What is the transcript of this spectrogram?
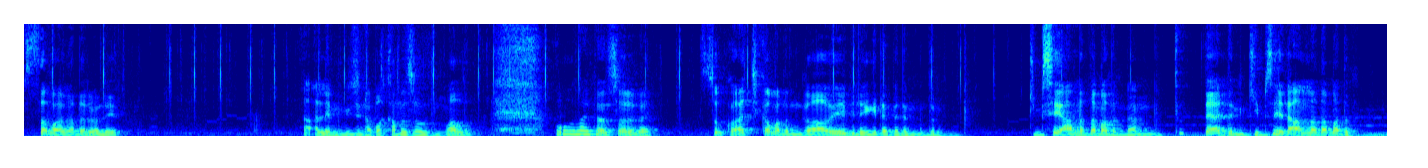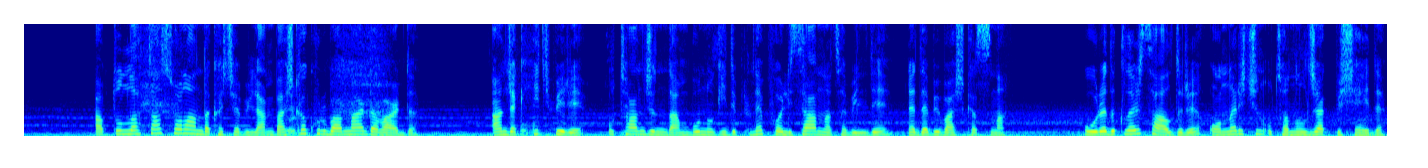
Sabaha kadar öyle. Alemin yüzüne bakamaz oldum valla. O olaydan sonra ben sokağa çıkamadım. Kahveye bile gidemedim. Bu durum. Kimseye anlatamadım ben. Derdimi kimseye de anlatamadım. Abdullah'tan son anda kaçabilen başka kurbanlar da vardı. Ancak hiçbiri utancından bunu gidip ne polise anlatabildi ne de bir başkasına. Uğradıkları saldırı onlar için utanılacak bir şeydi.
